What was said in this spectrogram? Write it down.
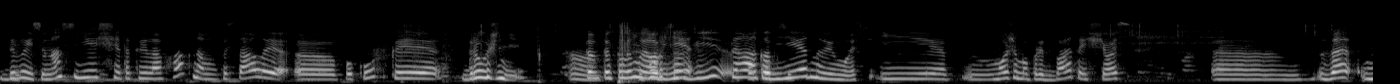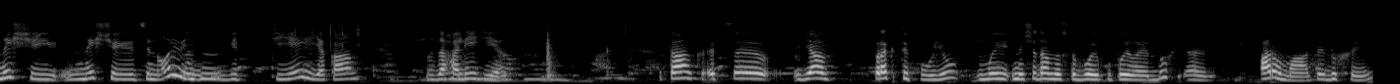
Дивись, у нас є ще такий лайфхак, нам писали е, покупки дружні. А, Тобто, коли ми об'є... так, об'єднуємось і можемо придбати щось е, за нижчою, нижчою ціною Мгм. від тієї, яка взагалі є. Так, це я практикую. Ми нещодавно з тобою купили дух, е, аромати, духи.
